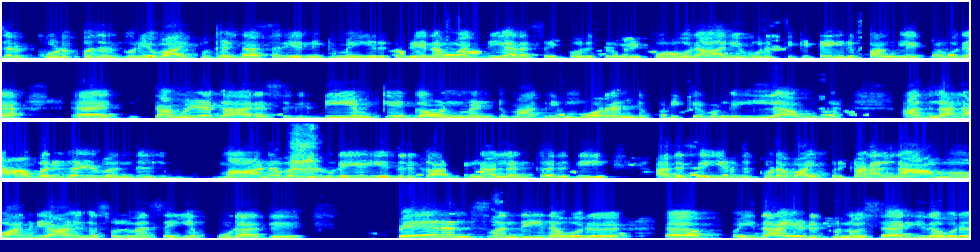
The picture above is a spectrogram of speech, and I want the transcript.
சார் கொடுப்பதற்குரிய வாய்ப்புகள் தான் சார் என்னைக்குமே இருக்குது. ஏன்னா மத்திய அரசை பொறுத்த வரைக்கும் ஒரு அறிவுறுத்திக்கிட்டே இருப்பாங்களே தவிர தமிழக அரசு டிஎம்கே கவர்மெண்ட் மாதிரி முரண்டு பிடிக்கிறவங்க இல்ல அவங்க. அதனால அவர்கள் வந்து மாணவர்களுடைய எதிர்கால நலன் கருதி அதை செய்யறதுக்கு கூட வாய்ப்பு இருக்கு. ஆனால் நாம மாதிரி ஆளுங்க சொல்லுவேன் செய்யக்கூடாது. பேரண்ட்ஸ் வந்து இத ஒரு இதா எடுக்கணும் சார். இத ஒரு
